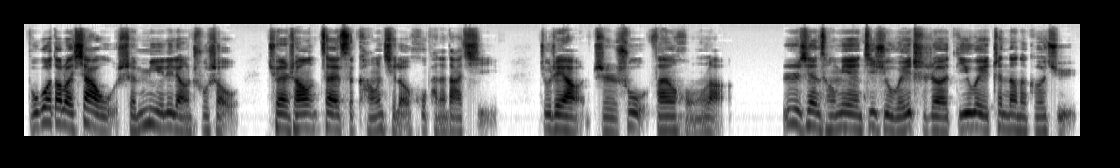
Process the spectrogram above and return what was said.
不过到了下午，神秘力量出手，券商再次扛起了护盘的大旗。就这样，指数翻红了。日线层面继续维持着低位震荡的格局，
